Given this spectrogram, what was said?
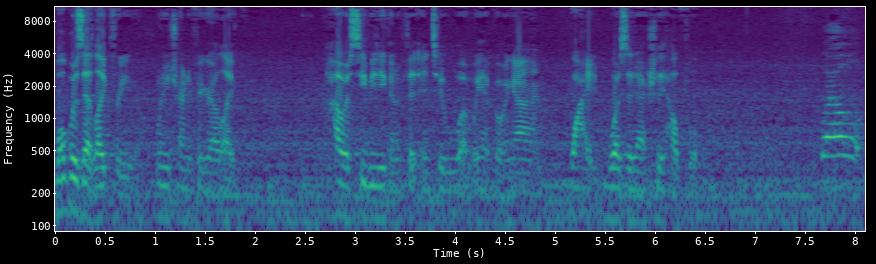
what was that like for you when you're trying to figure out like how is CBD going to fit into what we have going on? Why was it actually helpful? Well,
